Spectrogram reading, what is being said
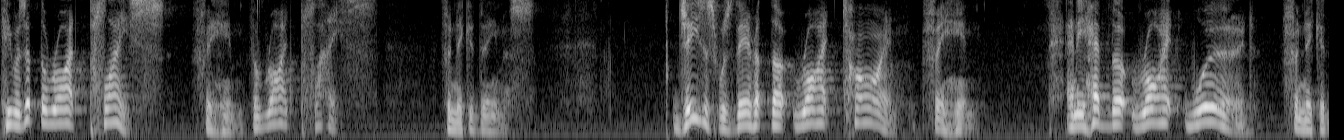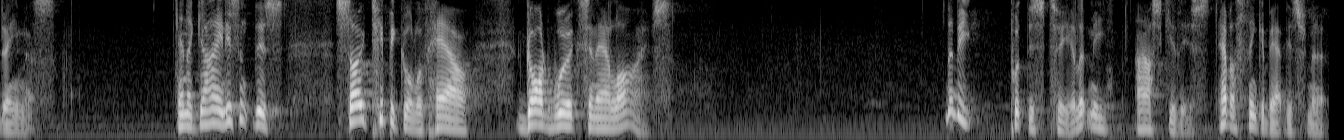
He was at the right place for him, the right place for Nicodemus. Jesus was there at the right time for him, and he had the right word for Nicodemus. And again, isn't this so typical of how God works in our lives? Let me put this to you. Let me ask you this. Have a think about this for a minute.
